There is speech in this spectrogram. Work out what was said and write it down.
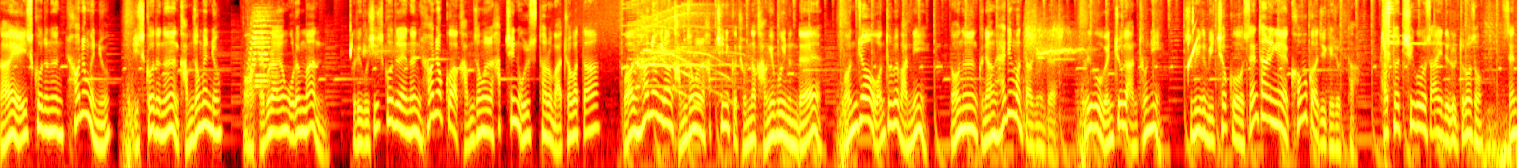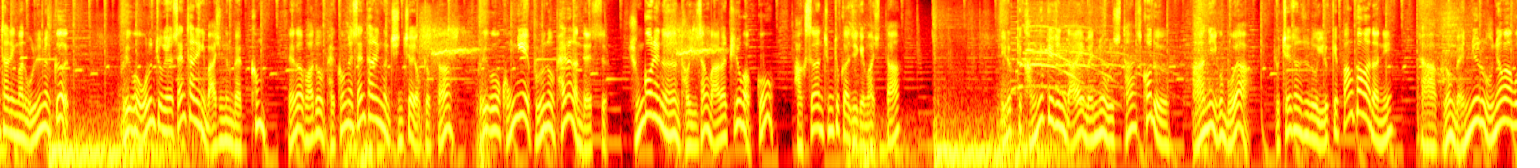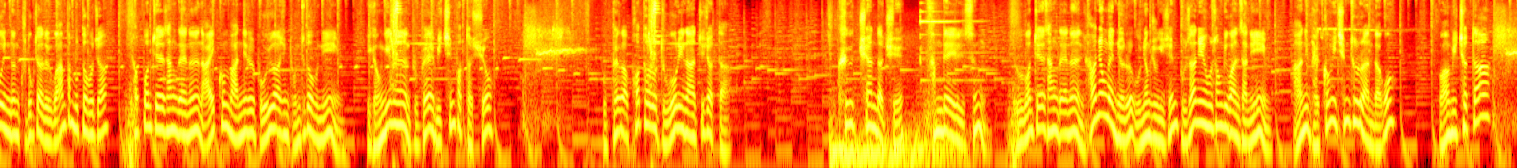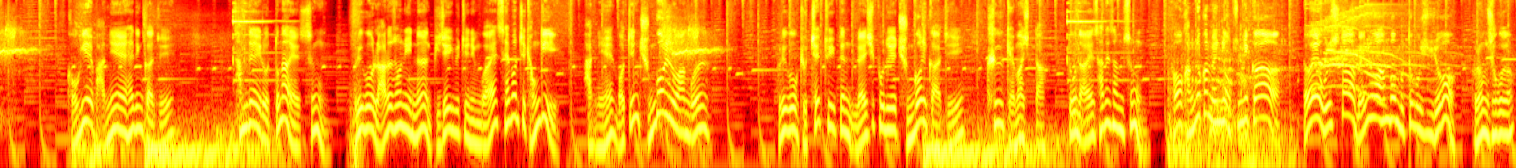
나의 에이스 코드는 현역 메뉴, B스코드는 감성 메뉴. 어, 에브라 형 오랜만. 그리고 C스코드에는 현역과 감성을 합친 올스타로 맞춰봤다. 와 현역이랑 감성을 합치니까 존나 강해 보이는데 먼저 원톱에 봤니? 너는 그냥 헤딩만 따지는데 그리고 왼쪽에 안토니 수비도 미쳤고 센터링에 커브까지 개 좋다 퍼터 치고 사이드를 뚫어서 센터링만 올리면 끝 그리고 오른쪽에 센터링이 맛있는 베컴 내가 봐도 베컴의 센터링은 진짜 역겹다 그리고 공리의 브루노 페르난데스 중거리는 더 이상 말할 필요가 없고 박스한 침투까지 개 맛있다 이렇게 강력해진 나의 맨유 올스타 스쿼드. 아니 이거 뭐야? 교체 선수도 이렇게 빵빵하다니? 자 그럼 맨유를 운영하고 있는 구독자들과 한판 붙어보자. 첫 번째 상대는 아이콘 반니를 보유하신 돈투더브님. 이 경기는 부페의 미친 퍼터쇼. 부페가 퍼터로 두 골이나 찢었다. 크 취한다 취. 3대 1 승. 두 번째 상대는 현역 맨유를 운영 중이신 부산의 호성기 관사님. 아니 베컴이 침투를 한다고? 와 미쳤다 거기에 바니의 헤딩까지 3대2로 또 나의 승 그리고 라르손이 있는 BJ 뷰티님과의 세 번째 경기 바니의 멋진 중거리로 한 골 그리고 교체 투입된 레시포드의 중거리까지 크 개맛있다 또 나의 4대3 승더 강력한 메뉴 없습니까? 너의 올스타 메뉴와 한번 붙어보시죠. 그럼 수고요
